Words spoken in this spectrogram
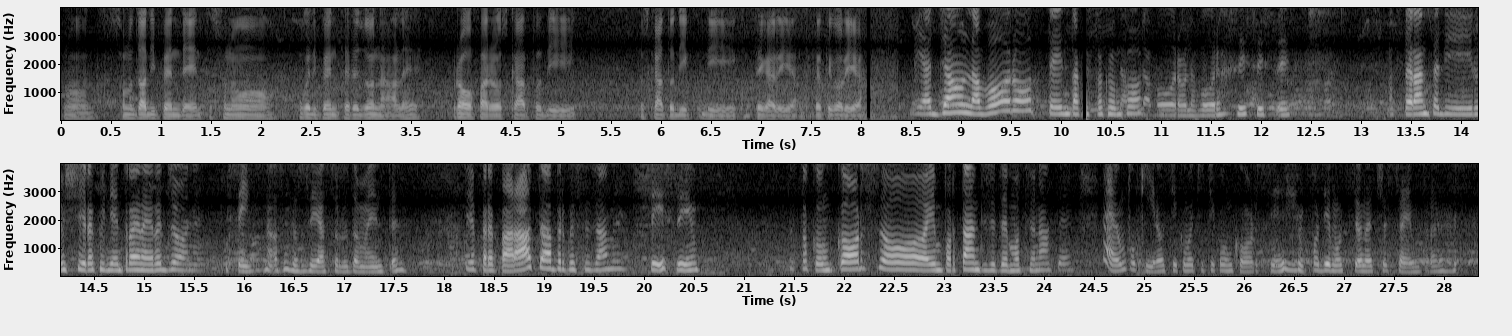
sono, sono già dipendente, sono comunque dipendente regionale, provo a fare lo scarto di, lo scarto di, di categoria, categoria. E ha già un lavoro? Tenta questo concorso? Lavoro, lavoro, sì, sì, sì. Ha speranza di riuscire quindi a entrare in regione? Sì, sì, assolutamente. Si è preparata per questo esame? Sì, sì. Questo concorso è importante, siete emozionate? Eh, un pochino, sì, come tutti i concorsi, un po' di emozione c'è sempre.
